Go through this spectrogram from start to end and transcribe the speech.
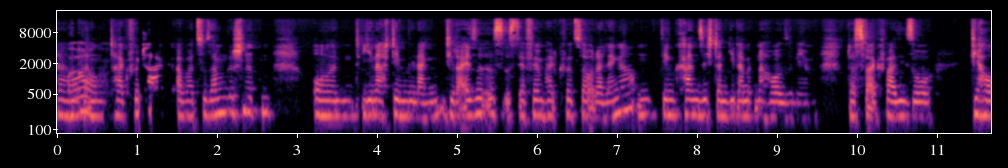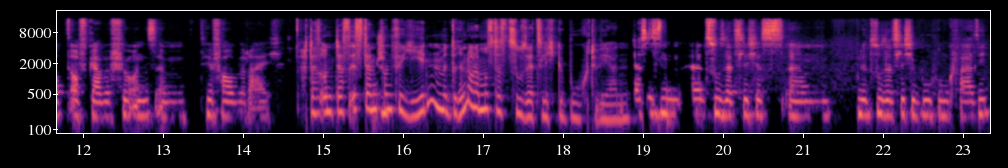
ähm, wow. Tag für Tag, aber zusammengeschnitten. Und je nachdem, wie lang die Reise ist, ist der Film halt kürzer oder länger und den kann sich dann jeder mit nach Hause nehmen. Das war quasi so die Hauptaufgabe für uns im TV-Bereich. Ach, das, und das ist dann schon für jeden mit drin oder muss das zusätzlich gebucht werden? Das ist ein äh, zusätzliches, ähm, eine zusätzliche Buchung quasi.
